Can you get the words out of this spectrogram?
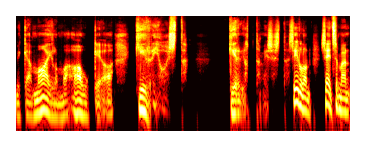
mikä maailma aukeaa kirjoista kirjoittamisesta. Silloin seitsemän,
